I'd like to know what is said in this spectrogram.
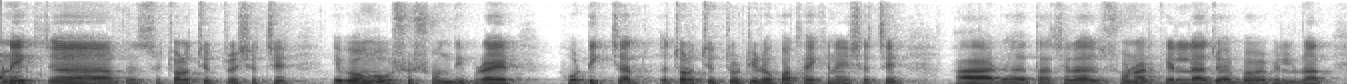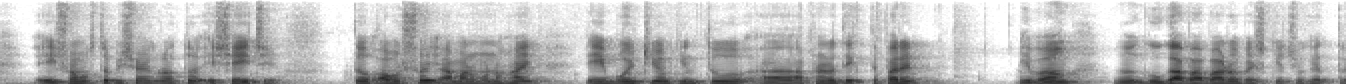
অনেক চলচ্চিত্র এসেছে এবং অবশ্য সন্দীপ রায়ের ফটিক চাঁদ চলচ্চিত্রটিরও কথা এখানে এসেছে। আর তাছাড়া সোনার কেল্লা, জয়বাবা ফেলুনাথ এই সমস্ত বিষয়গুলো তো এসেইছে। তো অবশ্যই আমার মনে হয় এই বইটিও কিন্তু আপনারা দেখতে পারেন। এবং গুগা বাবারও বেশ কিছু ক্ষেত্রে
